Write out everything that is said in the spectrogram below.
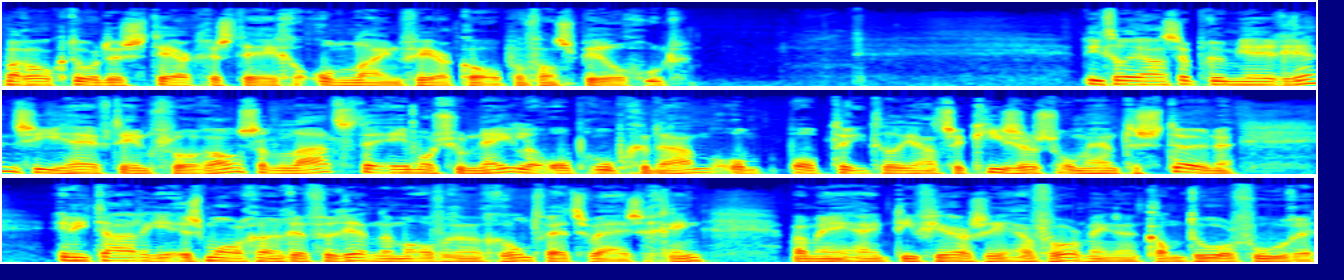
Maar ook door de sterk gestegen online verkopen van speelgoed. De Italiaanse premier Renzi heeft in Florence een laatste emotionele oproep gedaan om, op de Italiaanse kiezers om hem te steunen. In Italië is morgen een referendum over een grondwetswijziging... waarmee hij diverse hervormingen kan doorvoeren.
